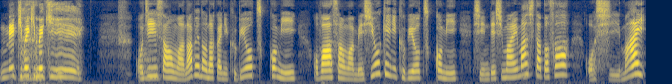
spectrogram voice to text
メキメキメキ おじいさんは鍋の中に首を突っ込み、おばあさんは飯桶に首を突っ込み、死んでしまいましたとさ、おしまい。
